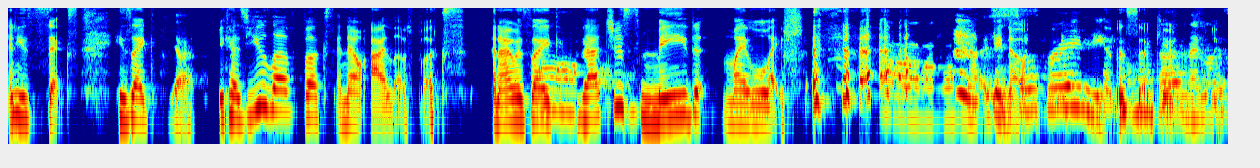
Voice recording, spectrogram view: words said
and he's six. He's like, yeah, because you love books and now I love books. And I was like, Aww. that just made my life. oh, that is so great. It was oh so cute. God, and I love a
